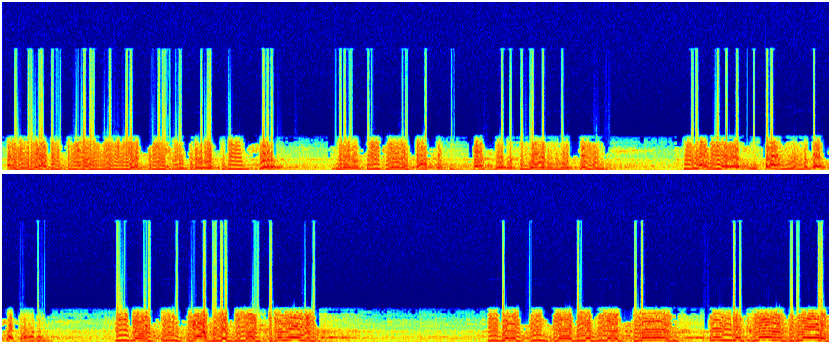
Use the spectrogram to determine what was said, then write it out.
and he wasn't paying any attention to the teacher. So the teacher went back to, back to see what he was doing. I don't know what he's. Let me go check on him. He's on TikTok looking at porn. He's on TikTok looking at porn in the classroom.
